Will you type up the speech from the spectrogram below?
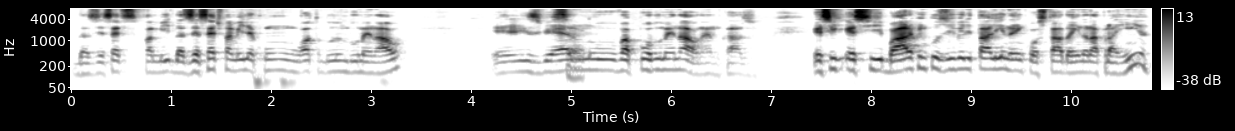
das 17, famí das 17 famílias com o Otto Blumenau. eles vieram certo. no vapor Blumenau, né, no caso. Esse, esse barco, inclusive, ele tá ali, né, encostado ainda na prainha,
